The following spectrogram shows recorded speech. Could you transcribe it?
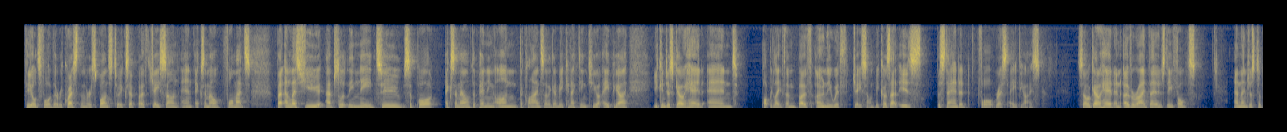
fields for the request and the response to accept both JSON and XML formats. But unless you absolutely need to support XML, depending on the clients that are going to be connecting to your API, you can just go ahead and populate them both only with JSON because that is the standard for REST APIs. So we'll go ahead and override those defaults and then just to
